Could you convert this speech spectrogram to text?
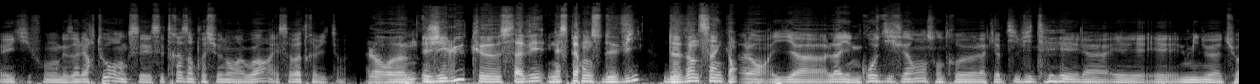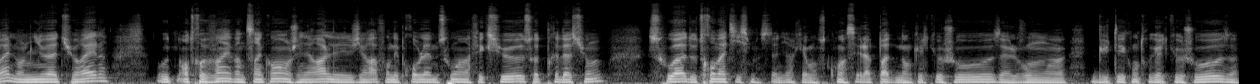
et qui font des allers-retours, donc c'est très impressionnant à voir et ça va très vite. Alors, j'ai lu que ça avait une espérance de vie de 25 ans. Alors, il y a, là, il y a une grosse différence entre la captivité et, et le milieu naturel. Dans le milieu naturel, entre 20 et 25 ans, en général, les girafes ont des problèmes soit infectieux, soit de prédation, soit de traumatisme. C'est-à-dire qu'elles vont se coincer la patte dans quelque chose, elles vont euh, buter contre quelque chose.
